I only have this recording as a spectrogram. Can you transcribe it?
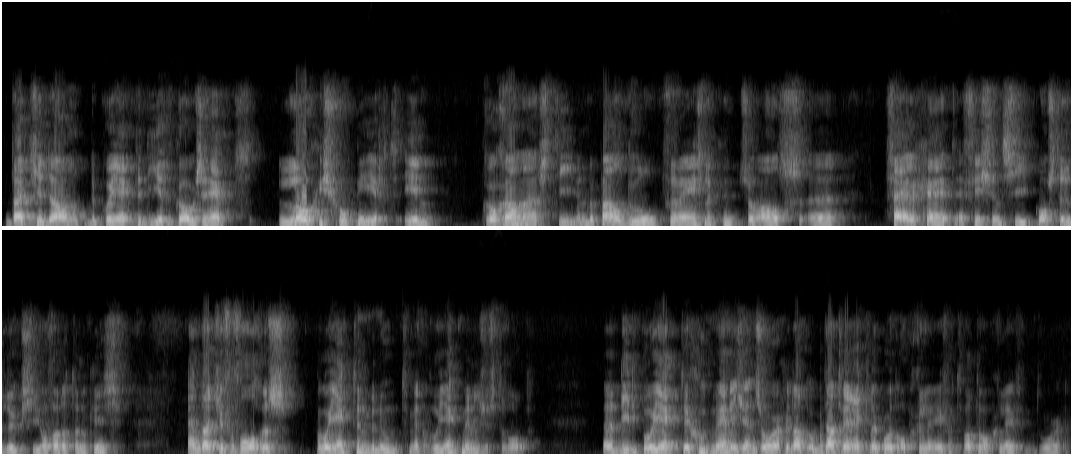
Dat je dan de projecten die je gekozen hebt logisch groepeert in programma's die een bepaald doel verwezenlijken, zoals uh, veiligheid, efficiëntie, kostenreductie of wat het dan ook is. En dat je vervolgens projecten benoemt met projectmanagers erop, uh, die die projecten goed managen en zorgen dat ook daadwerkelijk wordt opgeleverd wat er opgeleverd moet worden.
